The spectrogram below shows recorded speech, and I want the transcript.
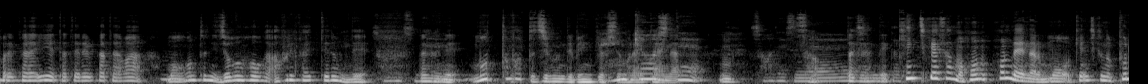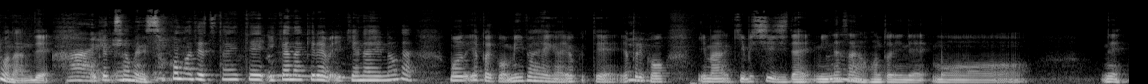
これから家建てれる方はもう本当に情報があふれ返ってるんで、だからねもっともっと自分で勉強してもらいたいな、うん、そうですね。だからね建築屋さんも本本来ならもう建築のプロなんで、はい、お客様にそこまで伝えていかなければいけないのがもうやっぱりこう見栄えが良くてやっぱりこう今厳しい時代皆さん本当にね、もうね、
